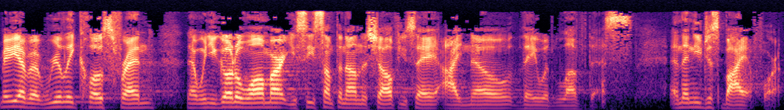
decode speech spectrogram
maybe you have a really close friend that when you go to Walmart, you see something on the shelf, you say, I know they would love this and then you just buy it for them.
